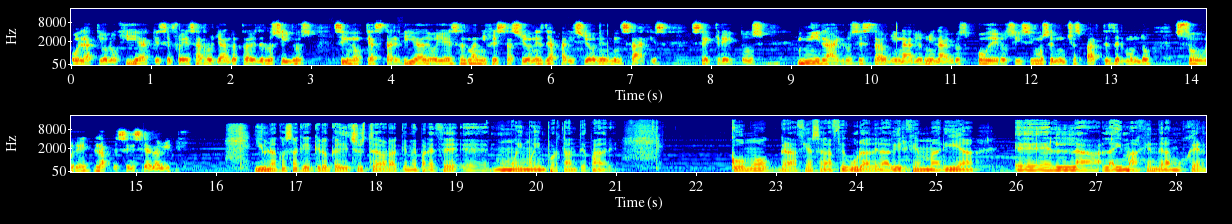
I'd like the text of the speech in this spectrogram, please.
o la teología que se fue desarrollando a través de los siglos, sino que hasta el día de hoy esas manifestaciones de apariciones, mensajes secretos, milagros extraordinarios, milagros poderosísimos en muchas partes del mundo sobre la presencia de la Virgen. Y una cosa que creo que ha dicho usted ahora que me parece eh, muy, muy importante, padre. Cómo gracias a la figura de la Virgen María eh, la, imagen de la mujer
